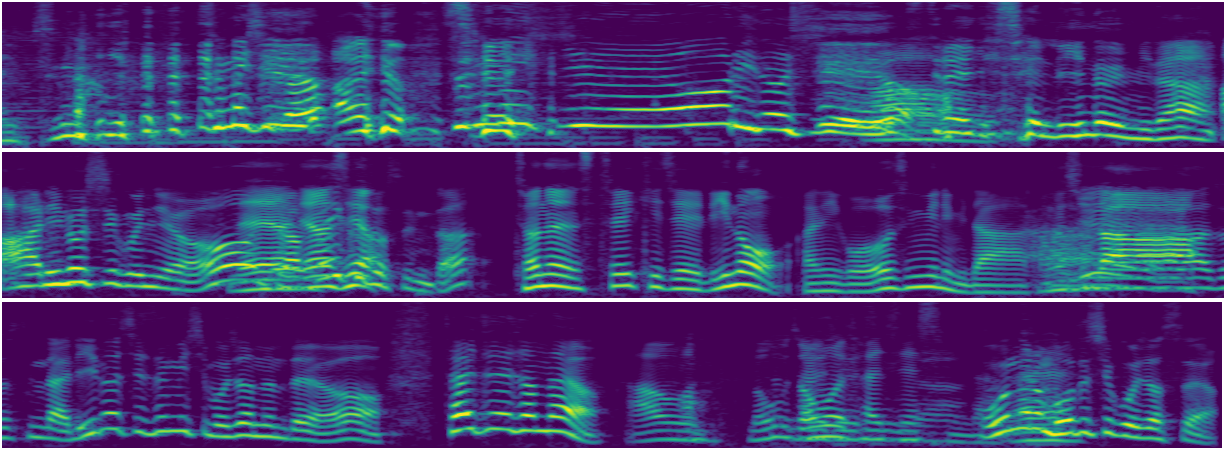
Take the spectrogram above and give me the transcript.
아니 승민이 승민 씨인가요? 아니요 승민 씨예요, 리노 씨예요. Stray Kids 리노입니다 아, 리노 씨군요. 네, 자, 안녕하세요. 좋습니다. 저는 Stray Kids의 리노 아니고 승민입니다. 반갑습니다. 아, 좋습니다. 리노 씨, 승민 씨 모셨는데요. 잘 지내셨나요? 아우 아, 너무 잘 너무 지냈습니다. 잘 지냈습니다. 오늘은 네. 뭐 드시고 오셨어요?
